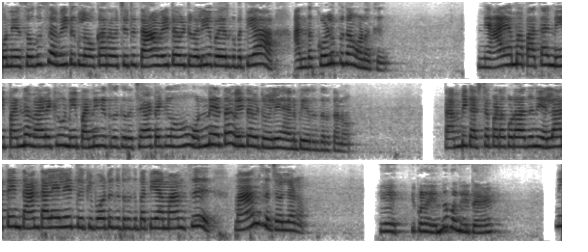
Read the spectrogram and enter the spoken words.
உன்னை சொகுசா வீட்டுக்குள்ள உட்கார வச்சுட்டு தான் வீட்டை விட்டு வெளியே போயிருக்க பத்தியா? அந்த கொழுப்பு தான் உனக்கு. நியாயமா பார்த்தா நீ பண்ண வேலைக்கும் நீ பண்ணிக்கிட்டு இருக்கிற சேட்டைக்கும் உன்னையே தான் வீட்டை விட்டு வெளியே அனுப்பி இருந்திருக்கணும். தம்பி கஷ்டப்படக்கூடாதுன்னு எல்லாத்தையும் தான் தலையிலே தூக்கி போட்டுக்கிட்டு இருக்கு பத்தியா மாம்சு? மாம்சு சொல்லணும். ஏய் இப்போ நான் என்ன பண்ணிட்டேன்? நீ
